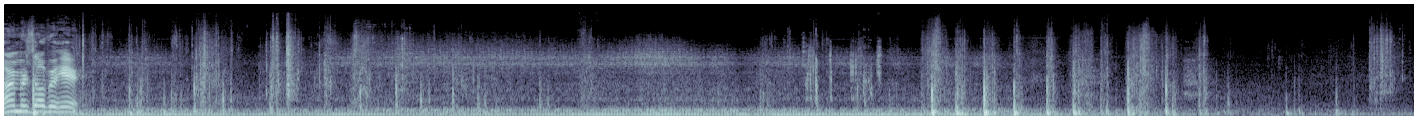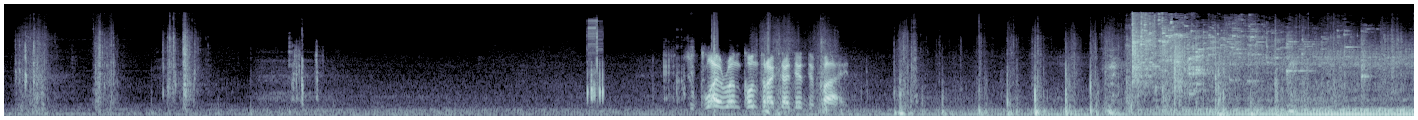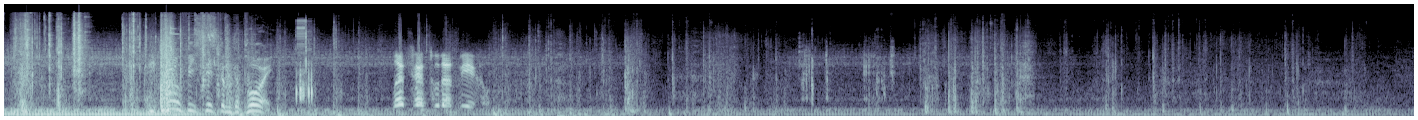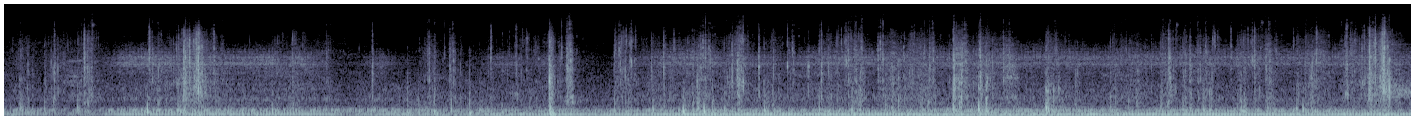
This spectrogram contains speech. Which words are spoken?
Armor's over here. Supply run contract identified. Trophy system deployed. Let's head to that vehicle.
